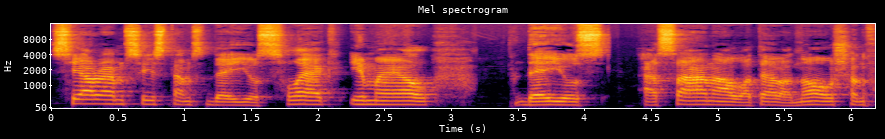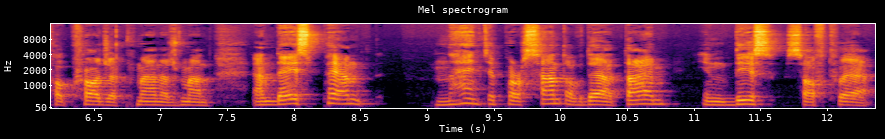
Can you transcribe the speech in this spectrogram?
CRM systems, they use Slack, email, they use Asana, whatever, Notion for project management, and they spend 90% of their time in this software,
